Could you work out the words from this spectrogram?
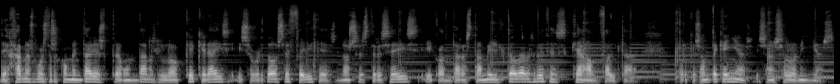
Dejarnos vuestros comentarios, preguntarnos lo que queráis y sobre todo sed felices, no os estreséis y contar hasta mil todas las veces que hagan falta, porque son pequeños y son solo niños.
